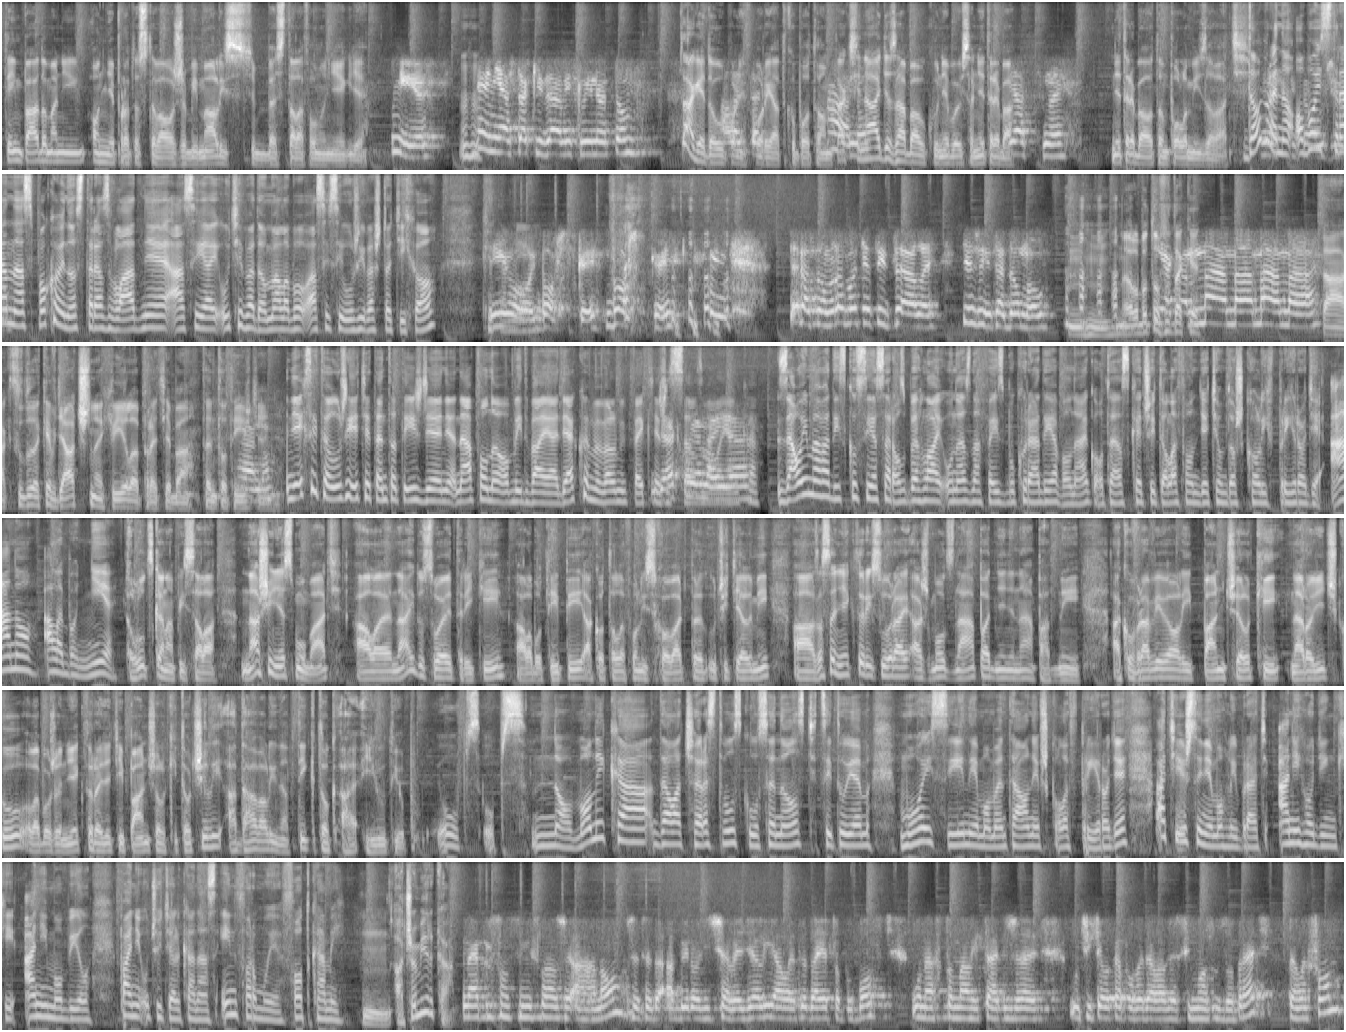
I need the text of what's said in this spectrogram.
tým pádom ani on neprotestoval, že by mal ísť bez telefónu niekde. Nie. Nie je až taký závislý na tom. Tak je to úplne Ale v tak- poriadku potom. Tak si Áno. nájde zábavku, neboj sa, netreba, Jasné. netreba o tom polemizovať. Dobre, no oboj stranná spokojnosť teraz vládne, asi aj u teba doma, lebo asi si užívaš to ticho. Joj, božské, božské. Teraz som v robote síce, ale teším sa domov. Mhm, lebo to sú Nejaká také... Mama, mama. Tak, sú to také vďačné chvíle pre teba tento týždeň. Nech si to užijete tento týždeň naplno obidvaja. Ďakujeme veľmi pekne, že sa Ďakujem ozvala ja. Janka. Zaujímavá diskusia sa rozbehla aj u nás na Facebooku Rádia Vlna k otázke, či telefón deťom do školy v prírode áno alebo nie. Ľudská napísala, naši nesmú mať, ale nájdu svoje triky alebo typy, ako telefóny schovať pred učiteľmi a zase niektorí sú vraj až moc nápadne nenápadní. Ako vravievali pančelky na rodičku, lebo že niektoré deti pančelky točili a dávali na TikTok a YouTube. Ups, ups. No, Monika dala čerstvú skúsenosť, citujem, môj syn je momentálne v škole v prírode a tiež si nemohli brať ani hodinky, ani mobil. Pani učiteľka nás informuje fotkami. Hmm. A čo Mirka? Najprv som si myslela, že áno, že teda aby rodičia vedeli, ale teda je to blbosť. U nás to mali tak, že učiteľka povedala, že si môžu zobrať telefón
